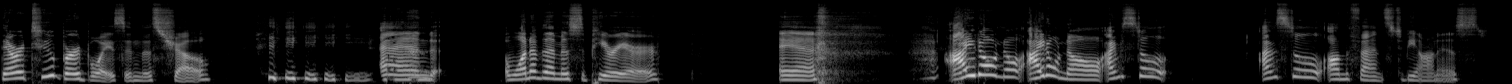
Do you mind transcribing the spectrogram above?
there are two bird boys in this show, and one of them is superior, and I don't know. I don't know. I'm still, I'm still on the fence, to be honest.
